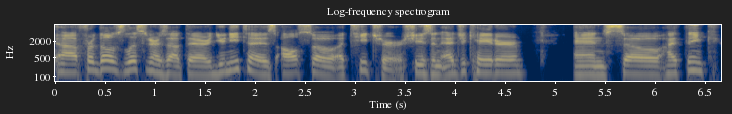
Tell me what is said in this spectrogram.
uh, for those listeners out there, Unita is also a teacher. She's an educator, and so I think,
